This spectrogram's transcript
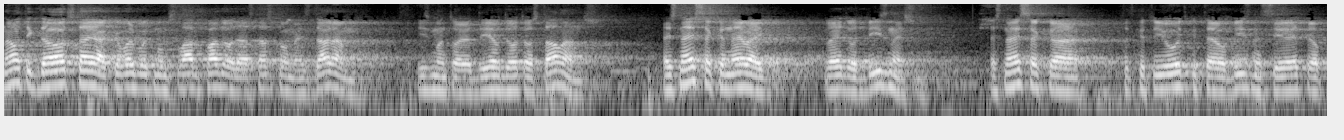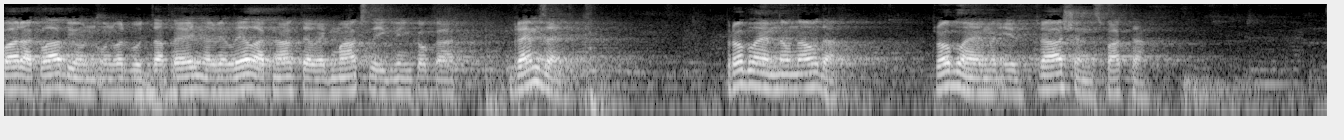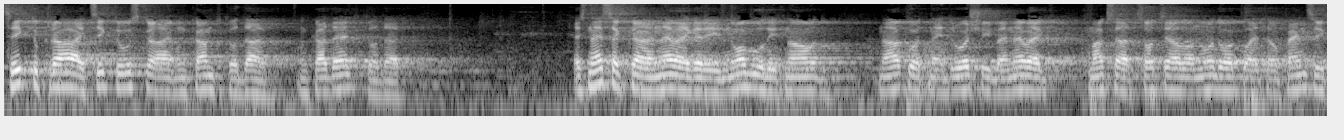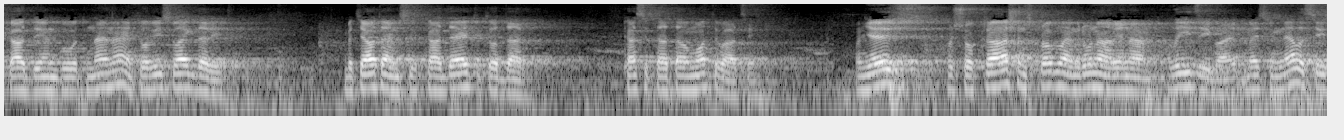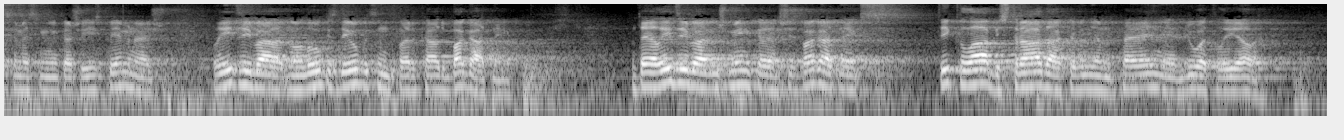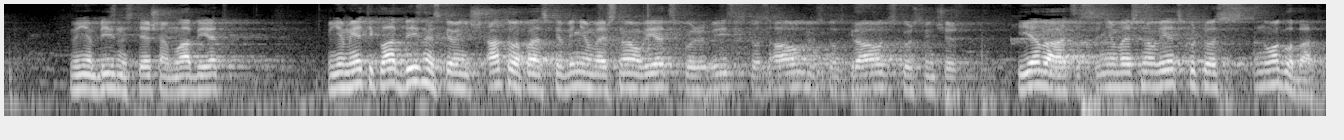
Nav tik daudz tajā, ka varbūt mums labi padodas tas, ko mēs darām, izmantojot Dieva dotos talantus. Es nesaku, ka nevajag veidot biznesu. Es nesaku, ka tad, kad tu jūti, ka tev biznesa iet jau pārāk labi un, un varbūt tā pēļņa ar vien lielāku nāk, tev vajag mākslīgi viņu kaut kā bremzēt. Problēma nav naudā. Problēma ir krāšanas faktā. Cik tu krāji, cik tu uzkrāji un kam tu to dari? un kādēļ tu to dari. Es nesaku, ka nevajag arī noguldīt naudu nākotnē, drošībai, nevajag maksāt sociālo nodokli, lai tev pensija kādu dienu būtu. Nē, nē, to visu vajag darīt. Bet jautājums ir, kādēļ tu to dari? Kas ir tā tava motivācija? Un Jēzus par šo krāšanas problēmu runā vienā līdzībā. Mēs viņu nelasīsim, es viņu vienkārši īsti pieminēšu. Līdzībā no Lūkas 12 par kādu bagātnieku. Un tajā līdzībā viņš min, ka šis bagātnieks tik labi strādā, ka viņam peļņa ir ļoti liela. Viņam biznesa tiešām labi iet. Viņam iet tik labi biznesa, ka viņš attopās, ka viņam vairs nav vietas, kur visus tos augļus, tos graudus, kurus viņš ir ievācis, viņam vairs nav vietas, kur tos noglabāt.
